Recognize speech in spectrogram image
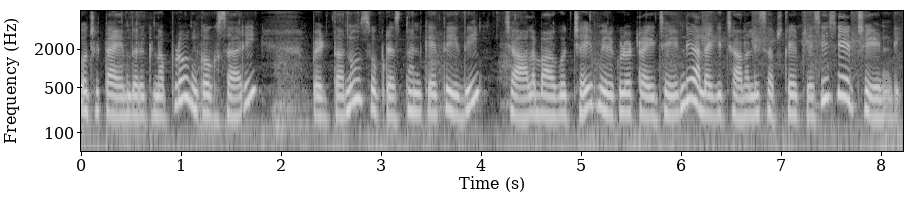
కొంచెం టైం దొరికినప్పుడు ఇంకొకసారి పెడతాను. సో ప్రస్తుతానికైతే ఇది. చాలా బాగా వచ్చాయి మీరు కూడా ట్రై చేయండి. అలాగే ఛానల్ని సబ్స్క్రైబ్ చేసి షేర్ చేయండి.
